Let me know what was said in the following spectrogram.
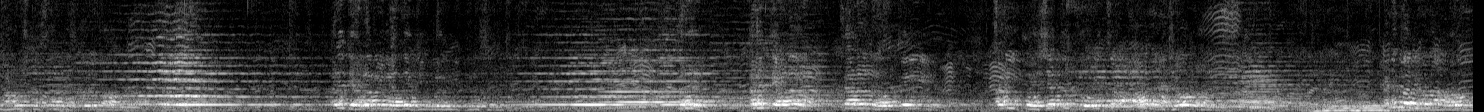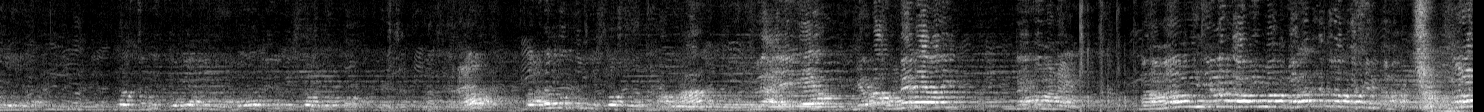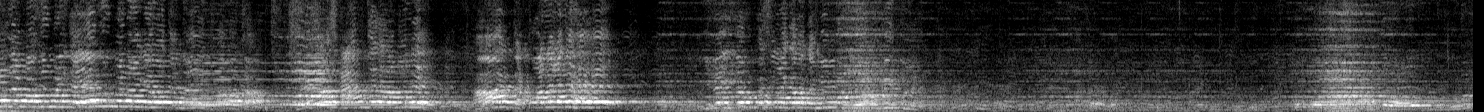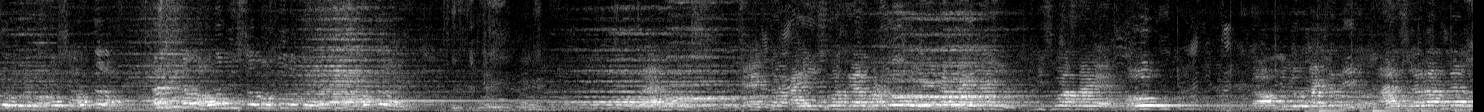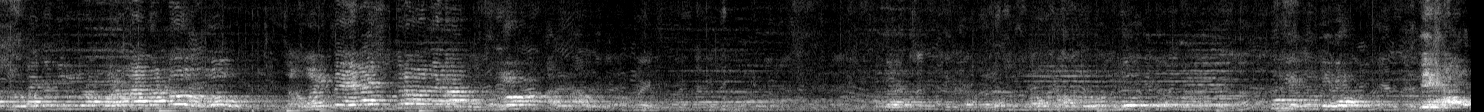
माणूस कसा नसतो बाबू? अरे त्याला मी माझा जीवन मित्र समजतो अरे त्याला त्याला नोकरी आणि पैशाचं चोरीचा आव माझ्यावर आणि एवढा आरोप केला. पण कमीत कमी आम्ही विश्वास ठेवतो विश्वास ठेवतो तुला एवढा होणे नाही मामा नाही मामा काही नाही विश्वास आहे. हो आपली लोकांच्या आणि शहरातल्या लोकांच्या मोठा फरक हो वरित हे नाही सूत्र वाचे का? Yeah.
